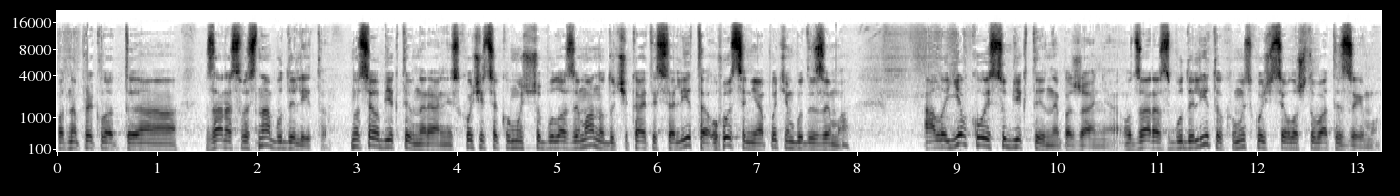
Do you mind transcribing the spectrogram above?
От, наприклад, е, зараз весна буде літо. Ну це об'єктивна реальність. Хочеться комусь, щоб була зима, ну дочекайтеся літа, осені, а потім буде зима. Але є в когось суб'єктивне бажання. От зараз буде літо, комусь хочеться влаштувати зиму.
